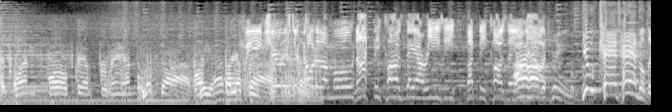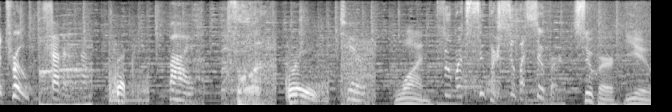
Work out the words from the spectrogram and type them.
It's one small step for man. Liftoff. One we have a liftoff. We choose to go to the moon not because they are easy, but because they are I hard. have a dream. You can't handle the truth. Seven. Six. Five. Four. Three. Two. One. Super, super, super, super. Super you.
